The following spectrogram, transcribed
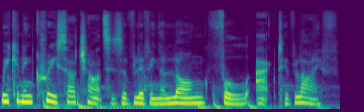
we can increase our chances of living a long, full, active life.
